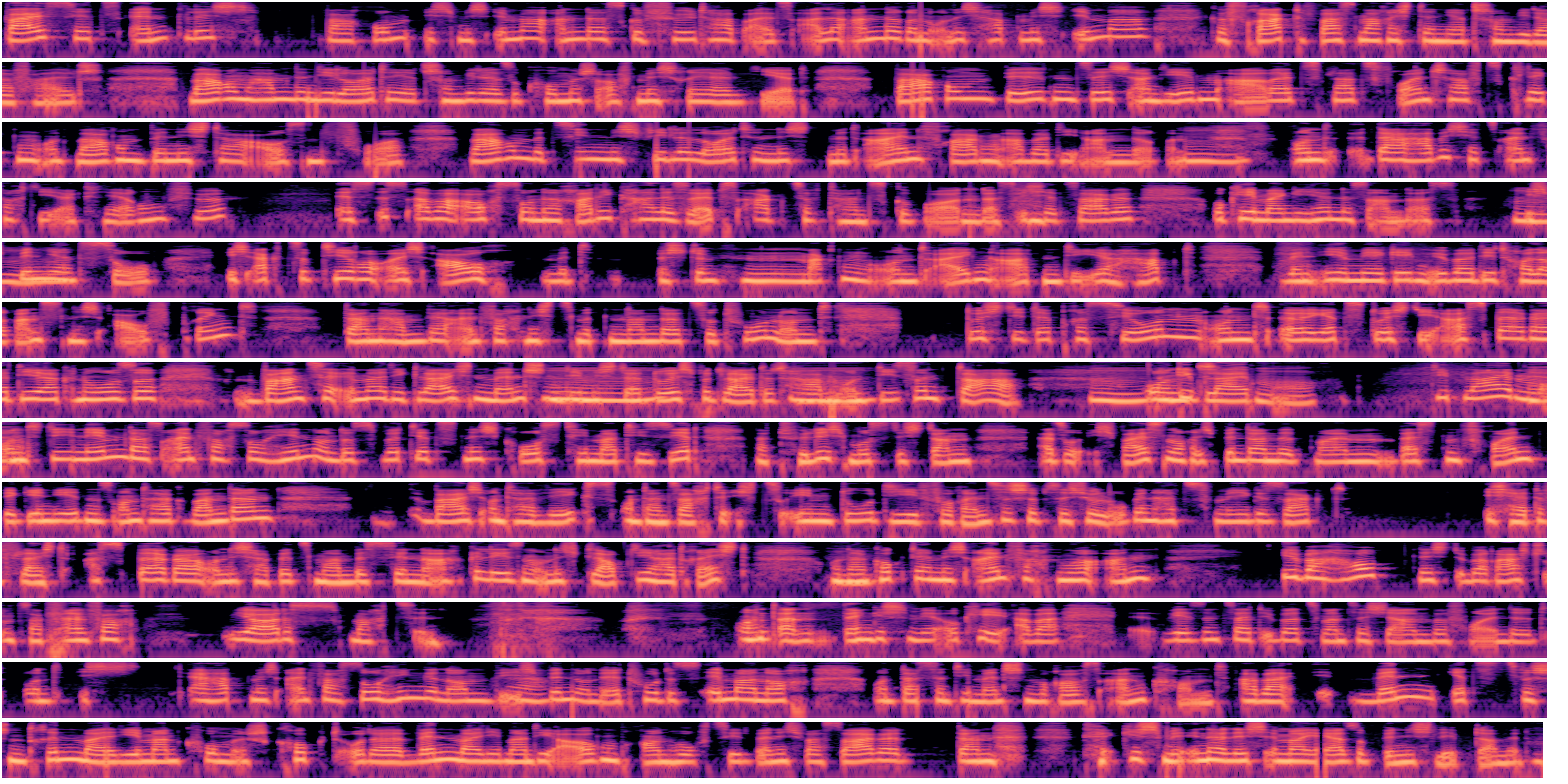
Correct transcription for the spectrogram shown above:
weiß jetzt endlich, warum ich mich immer anders gefühlt habe als alle anderen. Und ich habe mich immer gefragt, was mache ich denn jetzt schon wieder falsch? Warum haben denn die Leute jetzt schon wieder so komisch auf mich reagiert? Warum bilden sich an jedem Arbeitsplatz Freundschaftsklicken und warum bin ich da außen vor? Warum beziehen mich viele Leute nicht mit ein, fragen aber die anderen? Mhm. Und da habe ich jetzt einfach die Erklärung für. Es ist aber auch so eine radikale Selbstakzeptanz geworden, dass ich hm. jetzt sage, okay, mein Gehirn ist anders. Ich bin mhm. jetzt so. Ich akzeptiere euch auch mit bestimmten Macken und Eigenarten, die ihr habt. Wenn ihr mir gegenüber die Toleranz nicht aufbringt, dann haben wir einfach nichts miteinander zu tun. Und durch die Depressionen und äh, jetzt durch die Asperger-Diagnose waren es ja immer die gleichen Menschen, die mich da mhm. durchbegleitet haben. Mhm. Und die sind da. Mhm. Und, und die bleiben auch die bleiben ja. und die nehmen das einfach so hin und es wird jetzt nicht groß thematisiert. Natürlich musste ich dann, also ich weiß noch, ich bin dann mit meinem besten Freund, wir gehen jeden Sonntag wandern, war ich unterwegs und dann sagte ich zu ihm, du, die forensische Psychologin hat zu mir gesagt, ich hätte vielleicht Asperger und ich habe jetzt mal ein bisschen nachgelesen und ich glaube, die hat recht. Und dann mhm. guckt er mich einfach nur an, überhaupt nicht überrascht und sagt einfach, ja, das macht Sinn. Und dann denke ich mir, okay, aber äh, wir sind seit über 20 Jahren befreundet und ich er hat mich einfach so hingenommen, wie ja. ich bin und er tut es immer noch und das sind die Menschen, worauf es ankommt. Aber äh, wenn jetzt zwischendrin mal jemand komisch guckt oder wenn mal jemand die Augenbrauen hochzieht, wenn ich was sage, dann denke ich mir innerlich immer, ja, so bin ich, lebe damit.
